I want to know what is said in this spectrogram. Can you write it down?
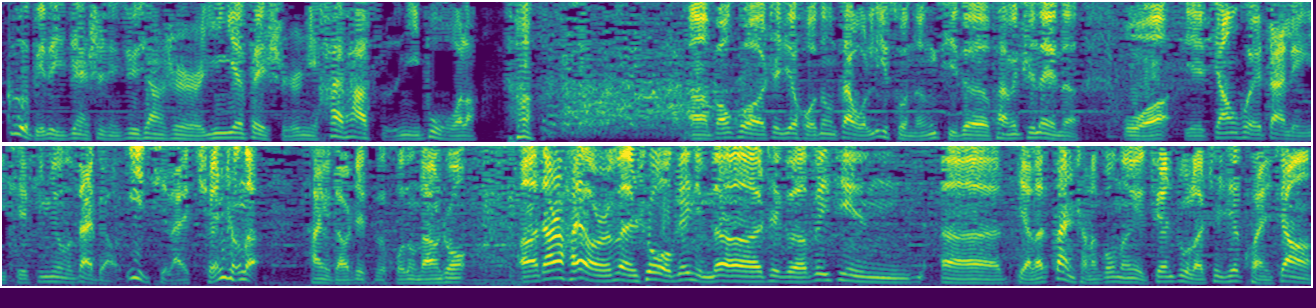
个别的一件事情，就像是因噎废食，你害怕死，你不活了。啊，包括这些活动，在我力所能及的范围之内呢，我也将会带领一些听众的代表一起来全程的。参与到这次活动当中，呃，当然还有人问说，我给你们的这个微信呃点了赞赏的功能，也捐助了，这些款项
